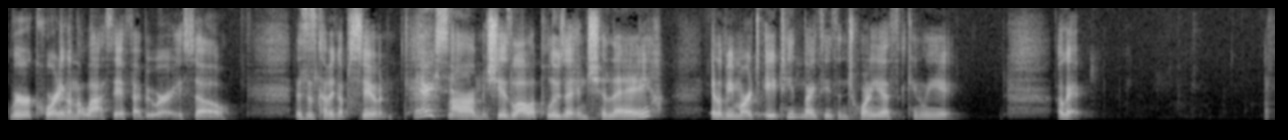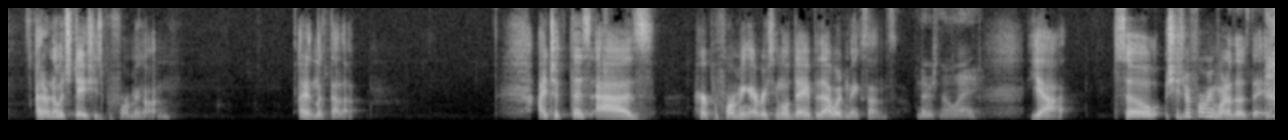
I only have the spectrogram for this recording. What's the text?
we're recording on the last day of February, so this is coming up soon. Very soon. Um, she has Lollapalooza in Chile. It'll be March 18th, 19th, and 20th. Can we? Okay. I don't know which day she's performing on. I didn't look that up. I took this as her performing every single day, but that wouldn't make sense. There's no way. Yeah. So she's performing one of those days.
